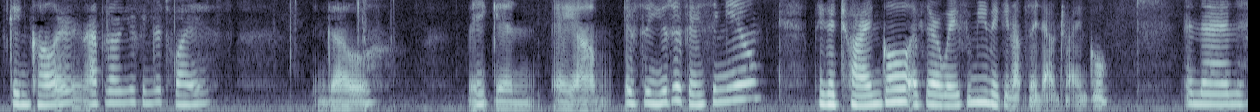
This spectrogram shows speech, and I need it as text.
skin color, wrap it on your finger twice, and go making a, um, if the user facing you, make a triangle. If they're away from you, make an upside down triangle. And then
